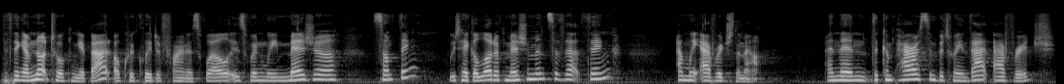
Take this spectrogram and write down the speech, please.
the thing I'm not talking about, I'll quickly define as well, is when we measure something, we take a lot of measurements of that thing and we average them out. And then the comparison between that average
